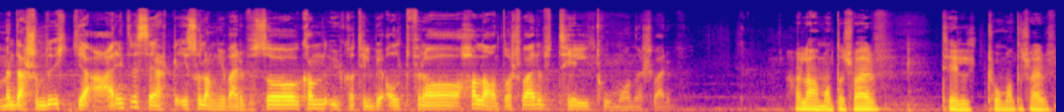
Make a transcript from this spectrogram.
Men dersom du ikke er interessert i så lange verv, så kan uka tilby alt fra halvannet årsverv til to månedersverv. Halvannen månedersverv til to månedersverv.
